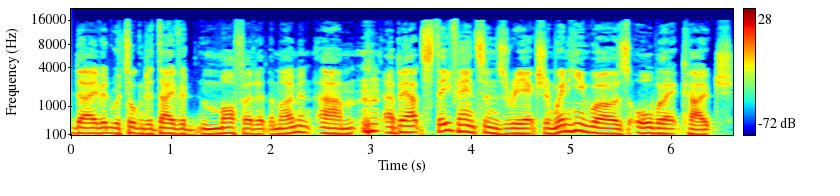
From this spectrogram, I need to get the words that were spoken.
David. We're talking to David Moffett at the moment um, about Steve Hansen's reaction when he was All Black coach.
